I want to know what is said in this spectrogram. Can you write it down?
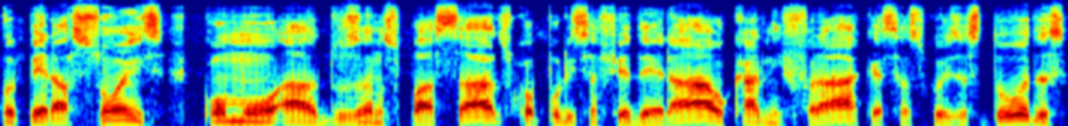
operações como a dos anos passados com a Polícia Federal, carne fraca, essas coisas todas,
